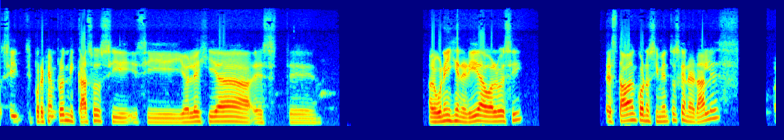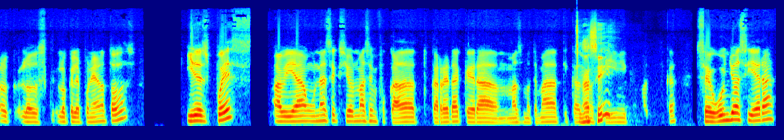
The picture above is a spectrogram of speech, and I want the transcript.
si, si, por ejemplo en mi caso, si, si yo elegía este alguna ingeniería o algo así, estaban conocimientos generales, los, lo que le ponían a todos, y después había una sección más enfocada a tu carrera que era más matemáticas, ¿Ah, más sí? química, física. Según yo así era,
